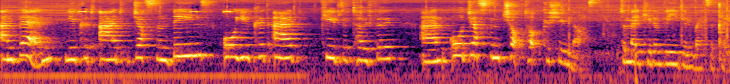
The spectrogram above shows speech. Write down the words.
and then you could add just some beans or you could add cubes of tofu um, or just some chopped up cashew nuts to make it a vegan recipe.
